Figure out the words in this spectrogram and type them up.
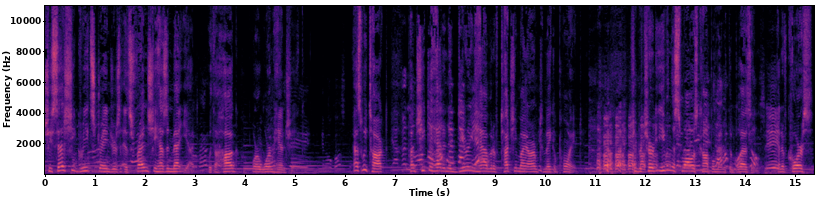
She says she greets strangers as friends she hasn't met yet, with a hug or a warm handshake. As we talked, Panchita had an endearing habit of touching my arm to make a point. She returned even the smallest compliment with a blessing. And of course,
